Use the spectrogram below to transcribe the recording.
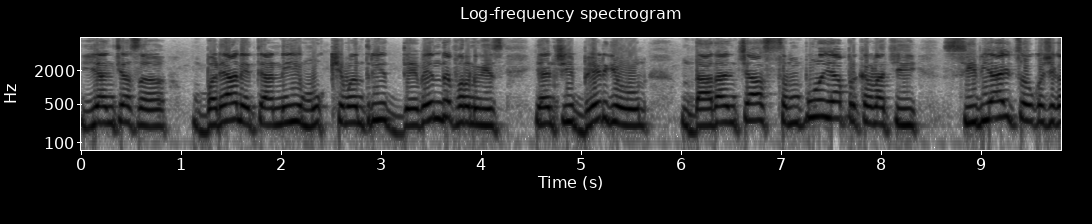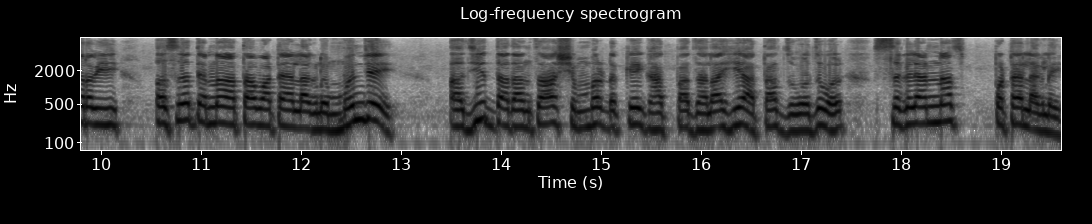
यांच्यासह बड्या नेत्यांनी मुख्यमंत्री देवेंद्र फडणवीस यांची भेट घेऊन दादांच्या संपूर्ण या प्रकरणाची सी बी आय चौकशी करावी असं त्यांना आता वाटायला लागलं. म्हणजे अजितदादांचा शंभर टक्के घातपात झाला हे आता जवळजवळ सगळ्यांनाच पटायला लागलं आहे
